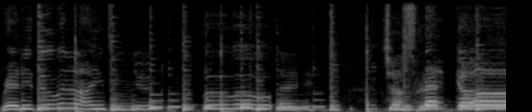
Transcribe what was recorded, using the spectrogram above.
ready to enlighten you. Ooh, hey. Just let go,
